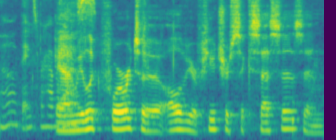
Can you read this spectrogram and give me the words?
Oh, thanks for having And us. And we look forward to all of your future successes. And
